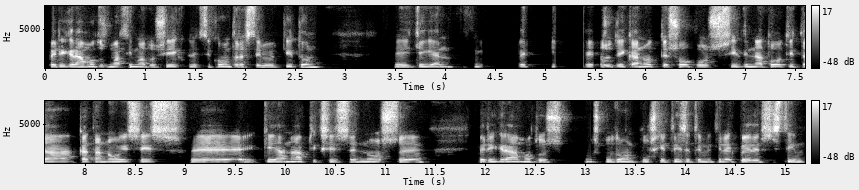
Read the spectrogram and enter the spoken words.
περιγράμματος μαθήματος ή εκπαιδευτικών δραστηριοτήτων ε, και για χρειάζονται ικανότητες όπως η δυνατότητα κατανόησης ε, και ανάπτυξης ενός ε, περιγράμματος σπουδών που σχετίζεται με την εκπαίδευση STEAM,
